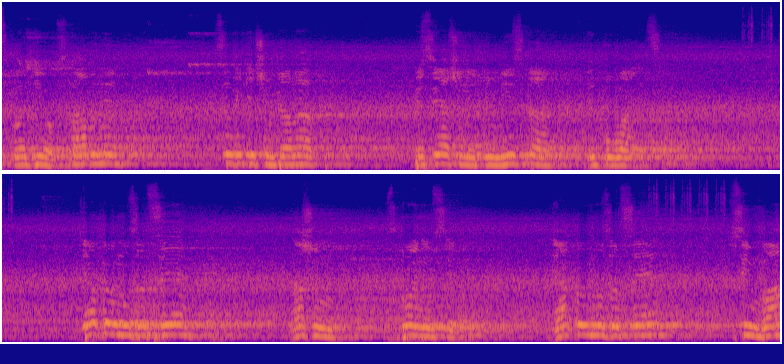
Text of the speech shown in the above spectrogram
складні обставини, все-таки чемпіонат, присвячений Дню міста, відбувається. Дякуємо за це нашим Збройним силам. Дякуємо за це всім вам,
